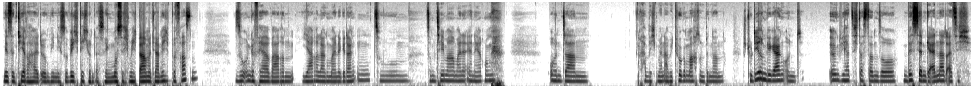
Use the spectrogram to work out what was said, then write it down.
mir sind Tiere halt irgendwie nicht so wichtig und deswegen muss ich mich damit ja nicht befassen. So ungefähr waren jahrelang meine Gedanken zum, zum Thema meiner Ernährung. Und dann habe ich mein Abitur gemacht und bin dann studieren gegangen und irgendwie hat sich das dann so ein bisschen geändert, als ich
